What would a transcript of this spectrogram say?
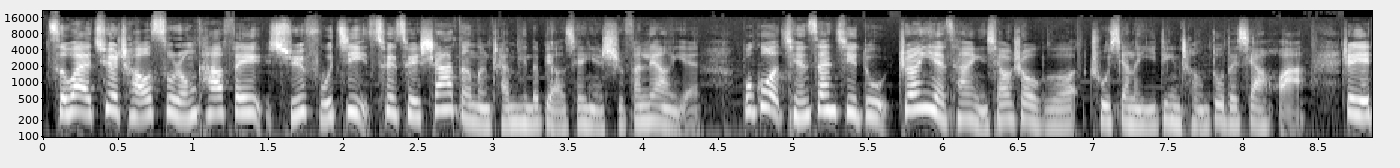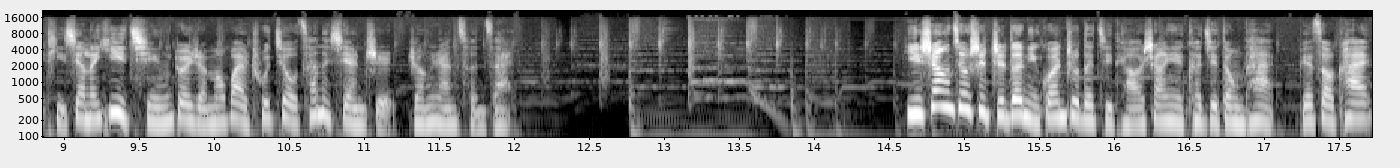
此外，雀巢速溶咖啡、徐福记、脆脆鲨等等产品的表现也十分亮眼。不过，前三季度专业餐饮销售额出现了一定程度的下滑，这也体现了疫情对人们外出就餐的限制仍然存在。以上就是值得你关注的几条商业科技动态，别走开，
